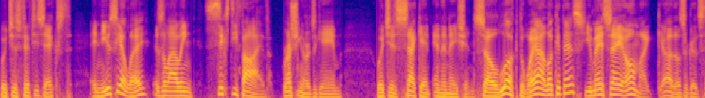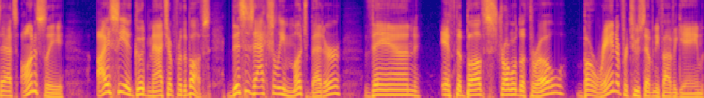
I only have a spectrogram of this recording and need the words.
which is 56th. And UCLA is allowing 65 rushing yards a game, which is second in the nation. So, look, the way I look at this, you may say, oh my God, those are good stats. Honestly, I see a good matchup for the Buffs. This is actually much better than if the Buffs struggled to throw but ran it for 275 a game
